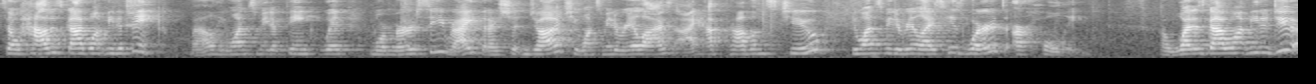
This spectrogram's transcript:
So, how does God want me to think? Well, He wants me to think with more mercy, right? That I shouldn't judge. He wants me to realize I have problems too. He wants me to realize His words are holy. What does God want me to do?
